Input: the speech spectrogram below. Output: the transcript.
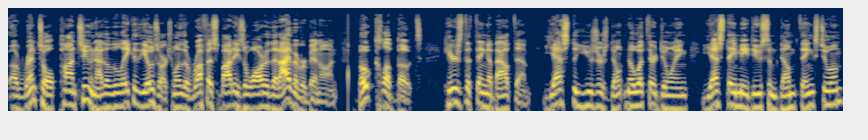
a, rental pontoon out of the Lake of the Ozarks, one of the roughest bodies of water that I've ever been on. Boat club boats. Here's the thing about them. Yes, the users don't know what they're doing. Yes, they may do some dumb things to them,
